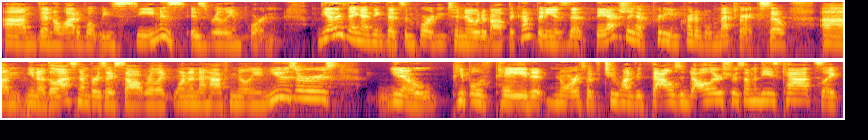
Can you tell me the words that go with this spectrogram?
um, than a lot of what we've seen is, is really important the other thing I think that's important to note about the company is that they actually have pretty incredible metrics. So, um, you know, the last numbers I saw were like one and a half million users. You know, people have paid north of two hundred thousand dollars for some of these cats. Like,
